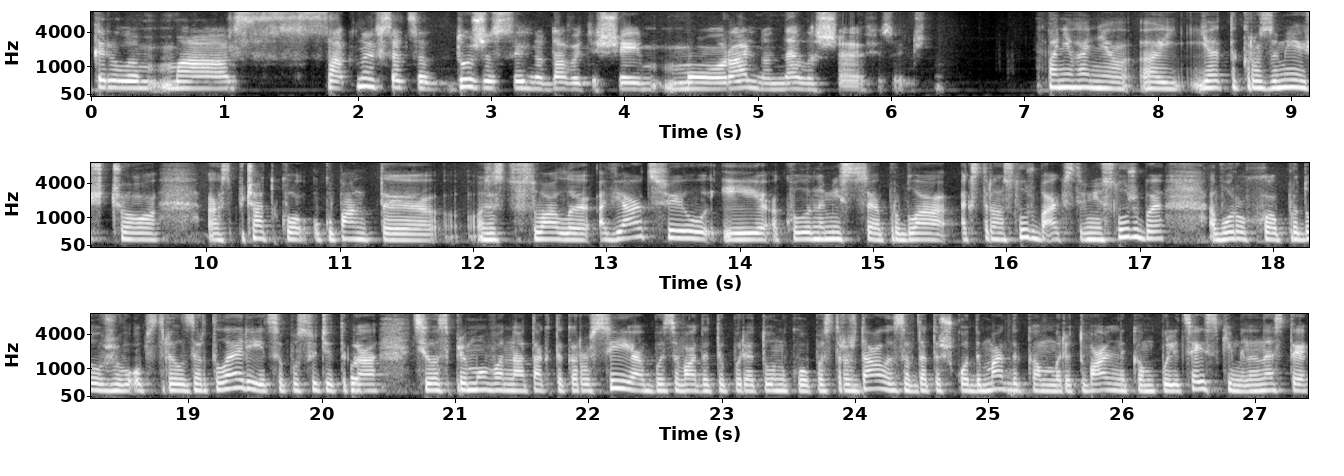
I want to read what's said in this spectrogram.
Кирило Марсак. Ну і все це дуже сильно давить ще й морально, не лише фізично. Пані Генію, е, я так розумію, що е, спочатку окупанти застосували авіацію, і коли на місце прибула екстрена служба, екстрені служби, ворог продовжив обстріл з артилерії. Це по суті така цілеспрямована тактика Росії, аби завадити порятунку постраждалих, завдати шкоди медикам, рятувальникам, поліцейським і нанести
